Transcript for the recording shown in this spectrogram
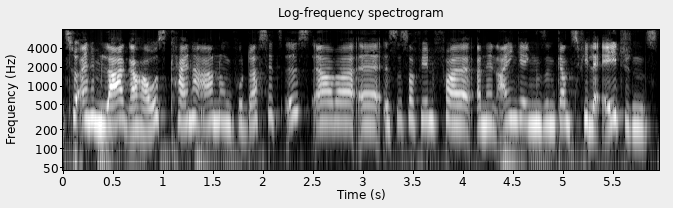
zu einem Lagerhaus. Keine Ahnung, wo das jetzt ist, aber äh, es ist auf jeden Fall, an den Eingängen sind ganz viele Agents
